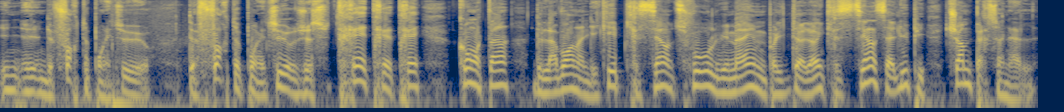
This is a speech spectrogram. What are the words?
une, forte pointure. De forte pointure. Je suis très, très, très content de l'avoir dans l'équipe. Christian Dufour lui-même, politologue. Christian, salut, puis chum personnel.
